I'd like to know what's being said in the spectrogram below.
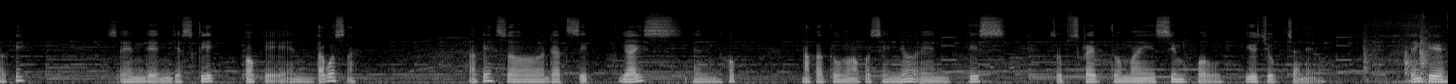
okay so and then just click Okay, and tapos na. Okay, so that's it guys and hope nakatulong ako sa inyo and please subscribe to my simple YouTube channel. Thank you.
